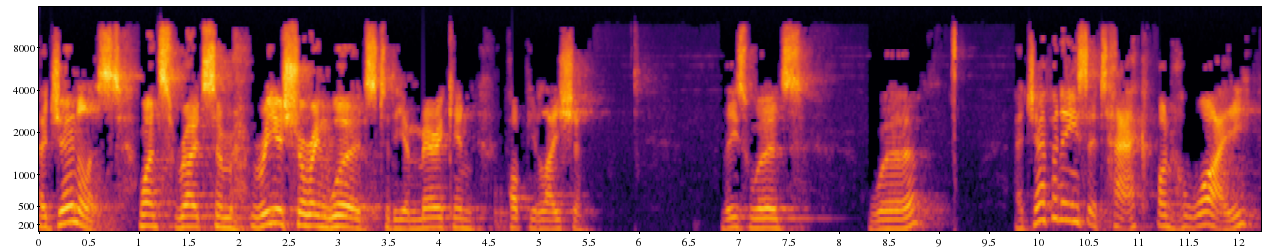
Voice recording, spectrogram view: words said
A journalist once wrote some reassuring words to the American population. These words were A Japanese attack on Hawaii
